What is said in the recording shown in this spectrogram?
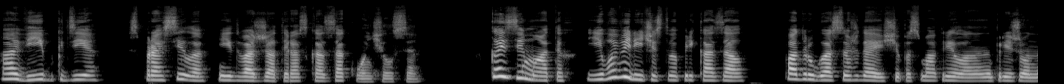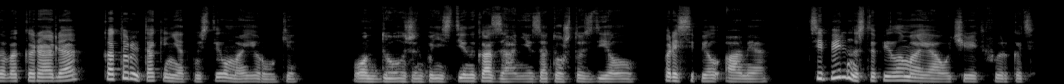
«А Вип где?» – спросила, едва сжатый рассказ закончился. «В казематах. Его Величество приказал». Подруга осуждающе посмотрела на напряженного короля, который так и не отпустил мои руки. «Он должен понести наказание за то, что сделал», – просипел Амия. Теперь наступила моя очередь фыркать.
